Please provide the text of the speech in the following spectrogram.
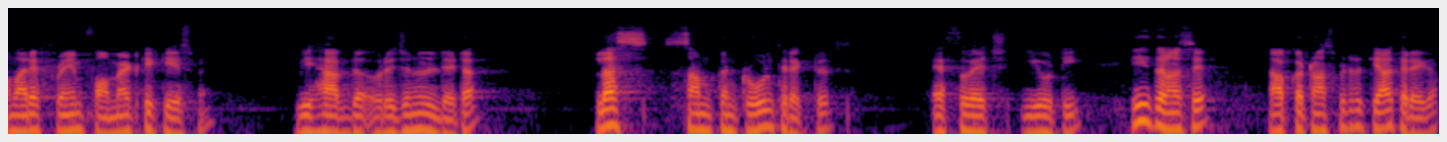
ہمارے فریم فارمیٹ کے کیس میں we have the original data plus some control characters F O H E O T اسی طرح سے آپ کا ٹرانسمیٹر کیا کرے گا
